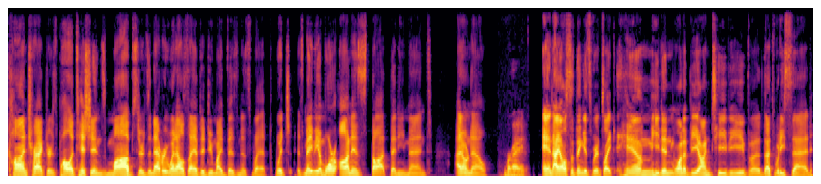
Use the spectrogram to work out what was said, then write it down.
contractors, politicians, mobsters, and everyone else I have to do my business with, which is maybe a more honest thought than he meant. I don't know. Right. And I also think it's weird. It's like him, he didn't want to be on TV, but that's what he said.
